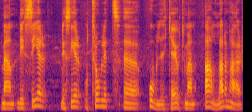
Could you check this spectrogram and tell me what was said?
men det ser det ser otroligt eh, olika ut men alla de här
